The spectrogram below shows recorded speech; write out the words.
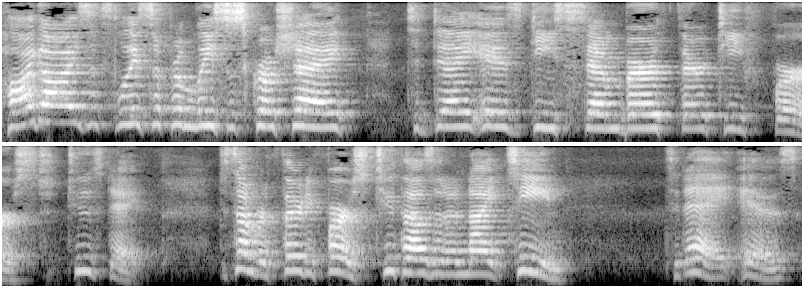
Hi guys, it's Lisa from Lisa's Crochet. Today is December 31st, Tuesday. December 31st, 2019. Today is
